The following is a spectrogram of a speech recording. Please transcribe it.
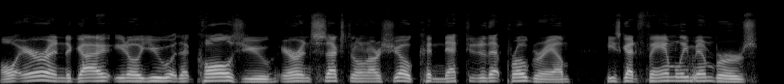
Oh, Aaron, the guy you know you that calls you, Aaron Sexton on our show, connected to that program. He's got family members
